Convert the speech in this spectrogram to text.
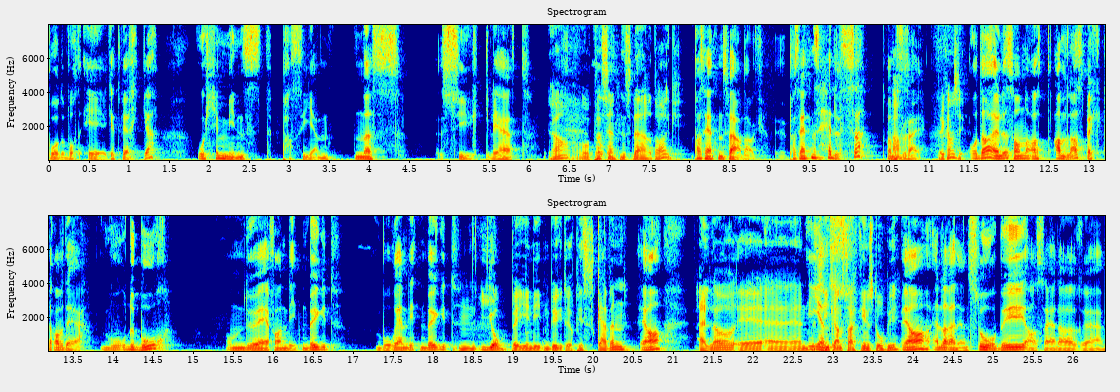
både vårt eget virke og ikke minst pasientenes sykelighet. Ja, og pasientens hverdag. Pasientens hverdag. Pasientens helse, kan man Ja, skal si. det kan man si. Og da er det sånn at alle aspekter av det, hvor du bor, om du er fra en liten bygd, bor i en liten bygd, Mm, Jobber i en liten bygd oppe i skauen, ja, eller er en butikkansatt i en storby. ja, eller er det en storby, altså er det eh,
